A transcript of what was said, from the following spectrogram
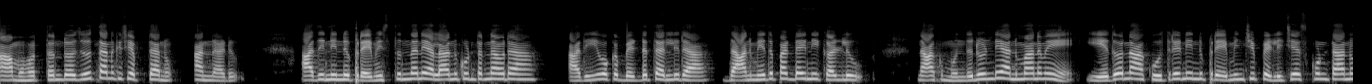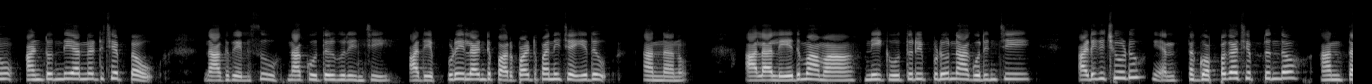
ఆ ముహూర్తం రోజు తనకు చెప్తాను అన్నాడు. అది నిన్ను ప్రేమిస్తుందని ఎలా అనుకుంటున్నావురా? అది ఒక బిడ్డ తల్లిరా. దాని మీద పడ్డాయి నీ కళ్ళు. నాకు ముందు నుండి అనుమానమే. ఏదో నా కూతురే నిన్ను ప్రేమించి పెళ్ళి చేసుకుంటాను అంటుంది అన్నట్టు చెప్పావు. నాకు తెలుసు నా కూతురు గురించి. అది ఎప్పుడు ఇలాంటి పొరపాటు పని చేయదు అన్నాను. అలా లేదు మామ నీ కూతురు ఇప్పుడు నా గురించి అడిగి చూడు ఎంత గొప్పగా చెప్తుందో అంత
